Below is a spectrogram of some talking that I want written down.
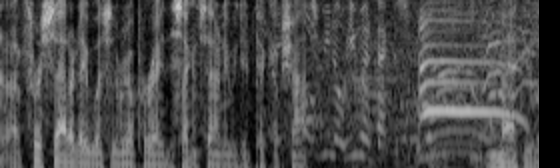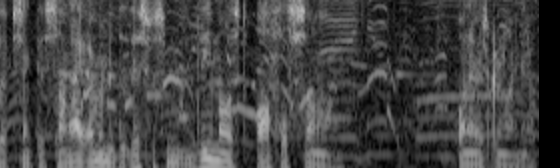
uh, first Saturday was the real parade. The second Saturday we did pickup shots. We know he went back to school. And Matthew lip synced this song. I, I remember that this was the most awful song when I was growing up.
